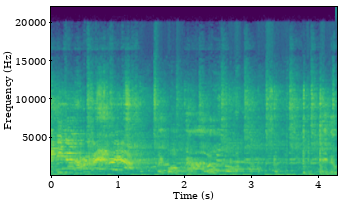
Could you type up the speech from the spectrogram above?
ไอ้ที่จอถังแตกเลยล่ะ ไปบอกนะลูกไอ้หนู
